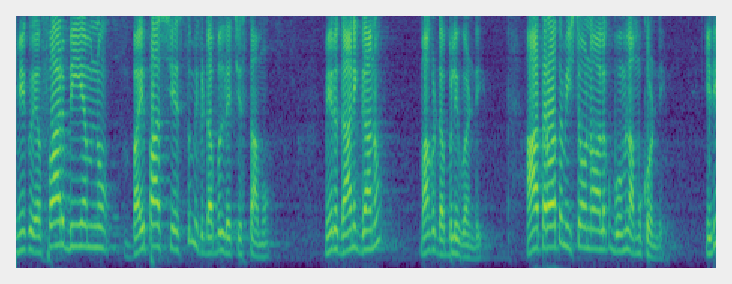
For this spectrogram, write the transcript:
మీకు ఎఫ్ఆర్బిఎంను బైపాస్ చేస్తూ మీకు డబ్బులు తెచ్చిస్తాము. మీరు దానికి గాను మాకు డబ్బులు ఇవ్వండి. ఆ తర్వాత మీ ఇష్టం ఉన్న వాళ్ళకు భూములు అమ్ముకోండి. ఇది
